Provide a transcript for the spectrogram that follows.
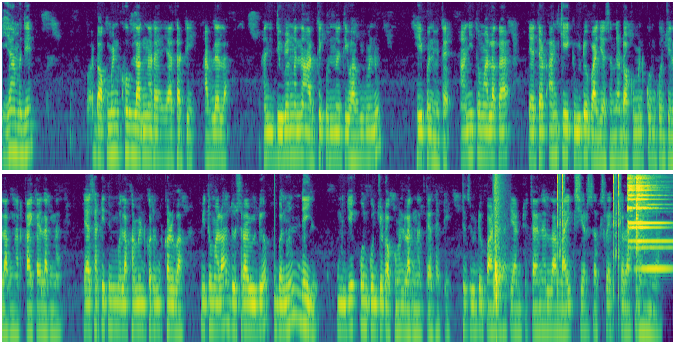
यामध्ये डॉक्युमेंट खूप लागणार आहे यासाठी आपल्याला. आणि दिव्यांगांना आर्थिक उन्नती व्हावी म्हणून हे पण येत आहे. आणि तुम्हाला काय याच्यावर आणखी एक व्हिडिओ पाहिजे असेल तर डॉक्युमेंट कोणकोणचे लागणार काय काय लागणार यासाठी तुम्ही मला कमेंट करून कळवा. मी तुम्हाला दुसरा व्हिडिओ बनवून देईल. म्हणजे कोणकोणचे डॉक्युमेंट लागणार त्यासाठी. हेच व्हिडिओ पाहण्यासाठी आमच्या चॅनलला लाईक शेअर सबस्क्राईब करा. धन्यवाद.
